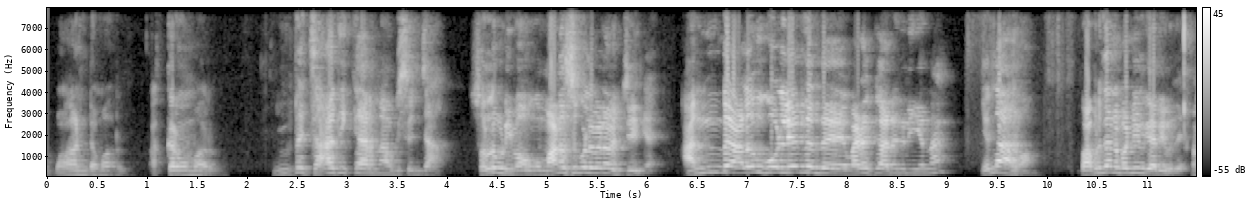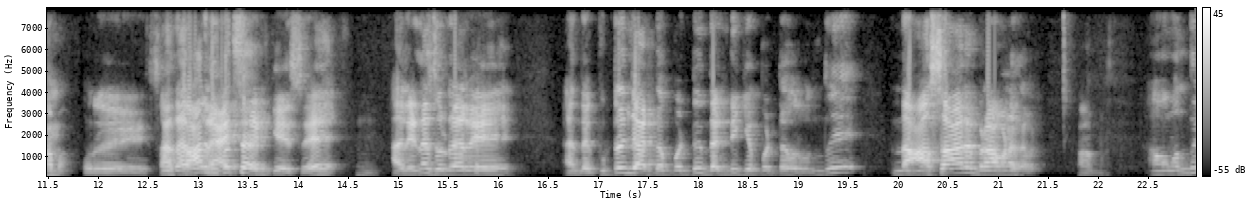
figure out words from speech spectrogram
அபாண்டமா இருக்கும் அக்கிரமமா இருக்கும். இந்த ஜாதிக்காரன் அப்படி செஞ்சான் சொல்ல முடியுமா? உங்க மனசுக்குள்ள வேணா வச்சுங்க அந்த அளவுகோல்லேருந்து அந்த வழக்கு அணுகுனீங்கன்னா என்ன ஆகும்? இப்போ அப்படித்தானே பண்ணியிருக்காரு இவரு. ஆமா. ஒரு சாதாரண கேஸு அதில் என்ன சொல்றாரு? அந்த குற்றஞ்சாட்டப்பட்டு தண்டிக்கப்பட்டவர் வந்து இந்த ஆசார பிராமணர் அவர். ஆமா. அவன் வந்து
